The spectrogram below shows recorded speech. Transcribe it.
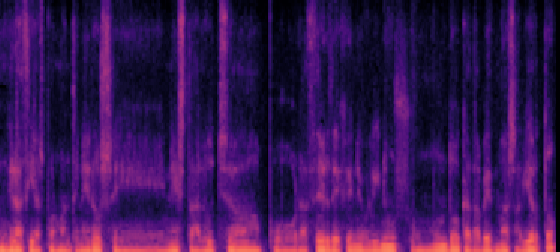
Gracias por manteneros en esta lucha por hacer de GNU Linux un mundo cada vez más abierto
